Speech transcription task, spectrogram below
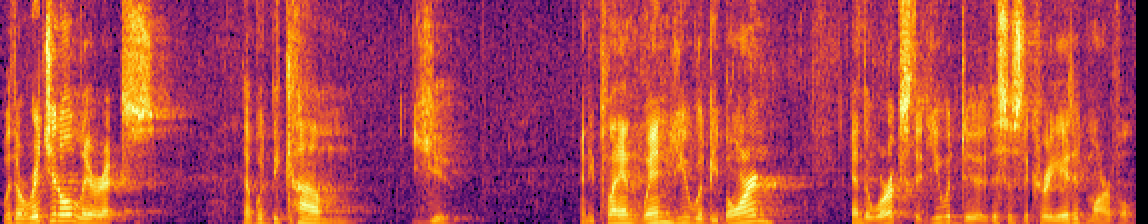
with original lyrics that would become you. And he planned when you would be born and the works that you would do. This is the created marvel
